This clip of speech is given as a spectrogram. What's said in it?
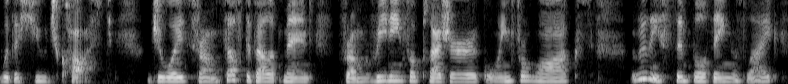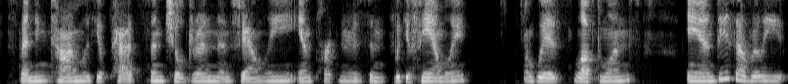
with a huge cost, joys from self development, from reading for pleasure, going for walks, really simple things like spending time with your pets and children and family and partners and with your family, with loved ones. And these are really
